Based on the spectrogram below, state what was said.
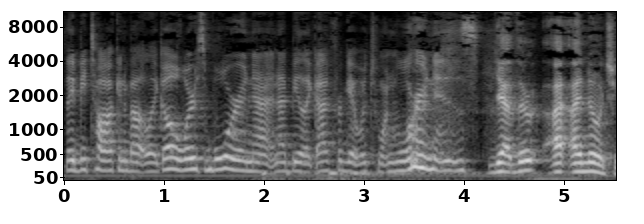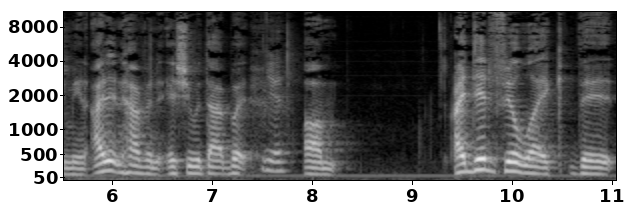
They'd be talking about, like, oh, where's Warren at? And I'd be like, I forget which one Warren is. Yeah, there. I, I know what you mean. I didn't have an issue with that, but Yeah. um, I did feel like that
